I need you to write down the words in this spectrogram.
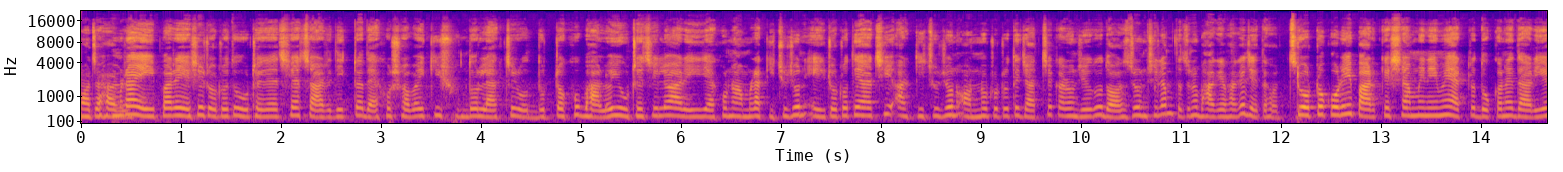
মজা হবে। আমরা এই পারে এসে টোটোতে উঠে গেছি আর চারিদিকটা দেখো সবাই কি সুন্দর লাগছে, রোদ্দুরটা খুব ভালোই উঠেছিল। আর এই এখন আমরা কিছুজন এই টোটোতে আছি আর কিছুজন অন্য টোটোতে যাচ্ছে, কারণ যেহেতু দশজন ছিলাম, তার জন্য ভাগে ভাগে যেতে হচ্ছে। টোটো করেই পার্কের সামনে নেমে একটা দোকানে দাঁড়িয়ে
